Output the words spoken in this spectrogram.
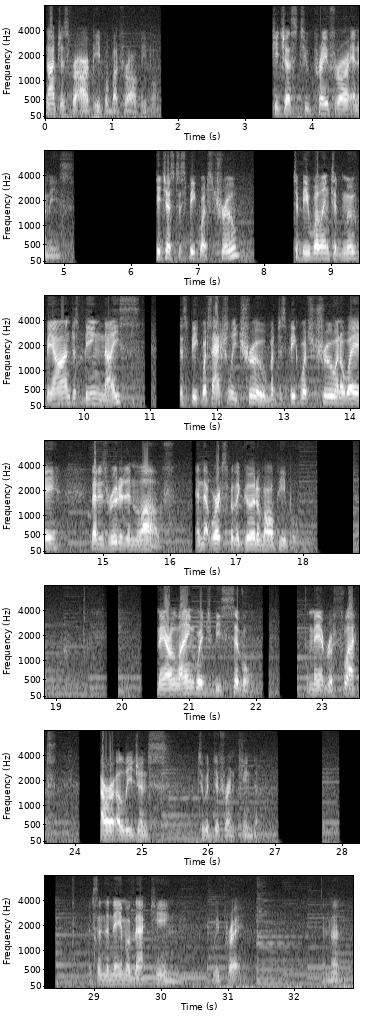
not just for our people, but for all people. Teach us to pray for our enemies. Teach us to speak what's true, to be willing to move beyond just being nice, to speak what's actually true, but to speak what's true in a way that is rooted in love and that works for the good of all people. May our language be civil. May it reflect our allegiance to a different kingdom. It's in the name of that King we pray. Amen.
